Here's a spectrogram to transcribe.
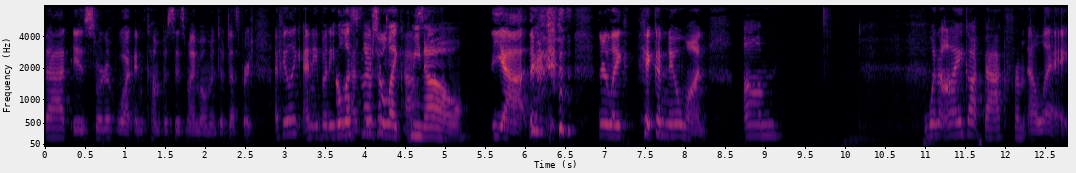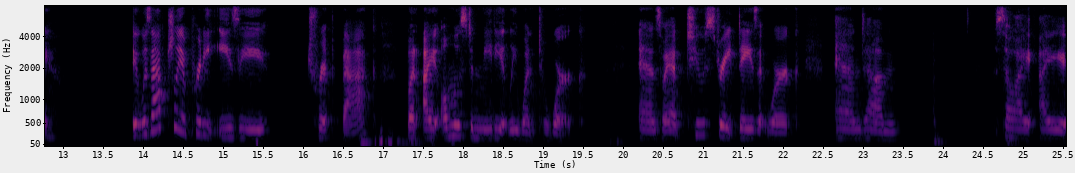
that is sort of what encompasses my moment of desperation. I feel like anybody the listeners are like, past, we know. Yeah, they're they're like, pick a new one. Um, when I got back from LA, it was actually a pretty easy trip back, but I almost immediately went to work, and so I had two straight days at work, and um, so I I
